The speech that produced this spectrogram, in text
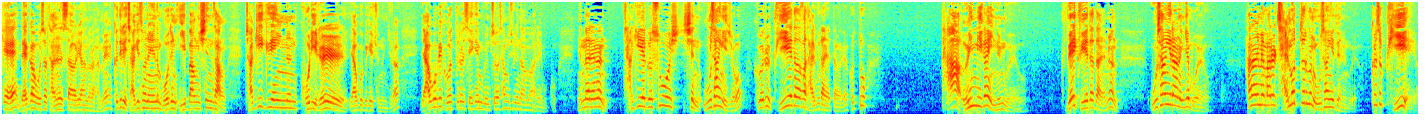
께 내가 거기서 단을 쌓으려 하노라 하며 그들이 자기 손에 있는 모든 이방 신상 자기 귀에 있는 고리를 야곱에게 주는지라 야곱이 그것들을 세겜 근처 상수리 나무 아래에 묻고 옛날에는 자기의 그 수호신 우상이죠. 그거를 귀에다가 달고 다녔다 그래요. 그것도 다 의미가 있는 거예요. 왜 귀에다 다냐면 우상이라는 게 뭐예요? 하나님의 말을 잘못 들으면 우상이 되는 거예요. 그래서 귀예요.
